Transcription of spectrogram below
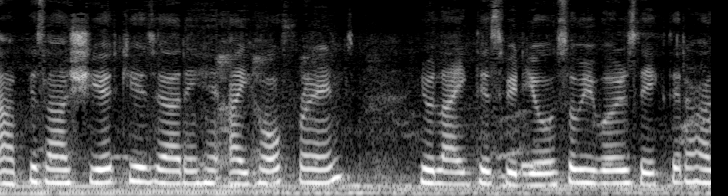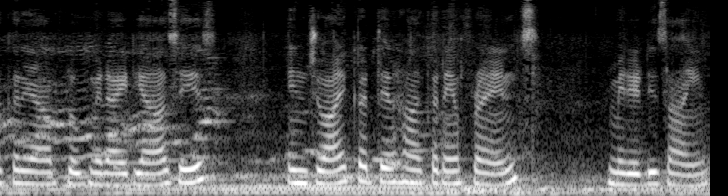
आपके साथ शेयर किए जा रहे हैं। I hope friends you like this video so viewers देखते रहा करें आप लोग मेरा आइडियाज़ इज़ इंजॉय करते रहा करें फ्रेंड्स मेरे डिज़ाइन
